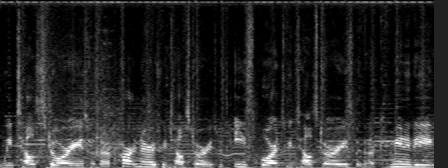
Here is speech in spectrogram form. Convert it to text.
We tell stories with our partners, we tell stories with esports, we tell stories with our community.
